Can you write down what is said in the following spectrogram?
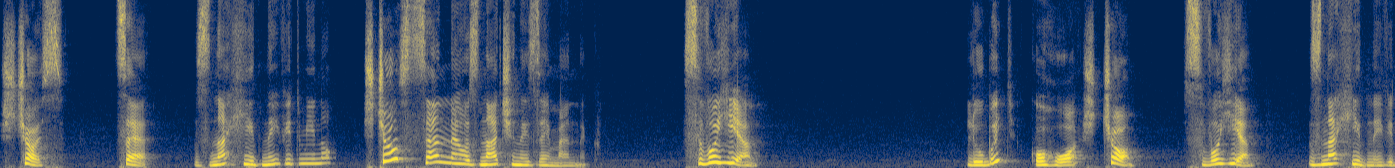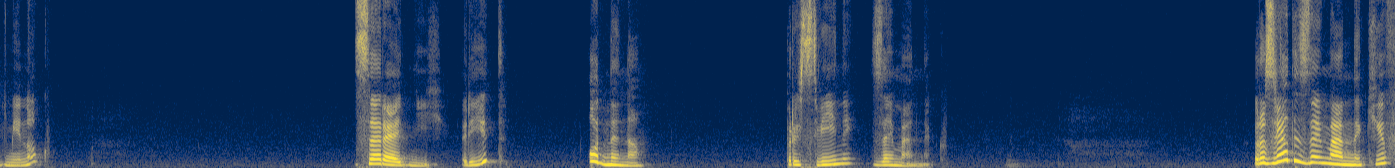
Щось це знахідний відмінок, щось це неозначений займенник. Своє любить кого що? Своє знахідний відмінок. Середній рід однина. Присвійний займенник. Розряди займенників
